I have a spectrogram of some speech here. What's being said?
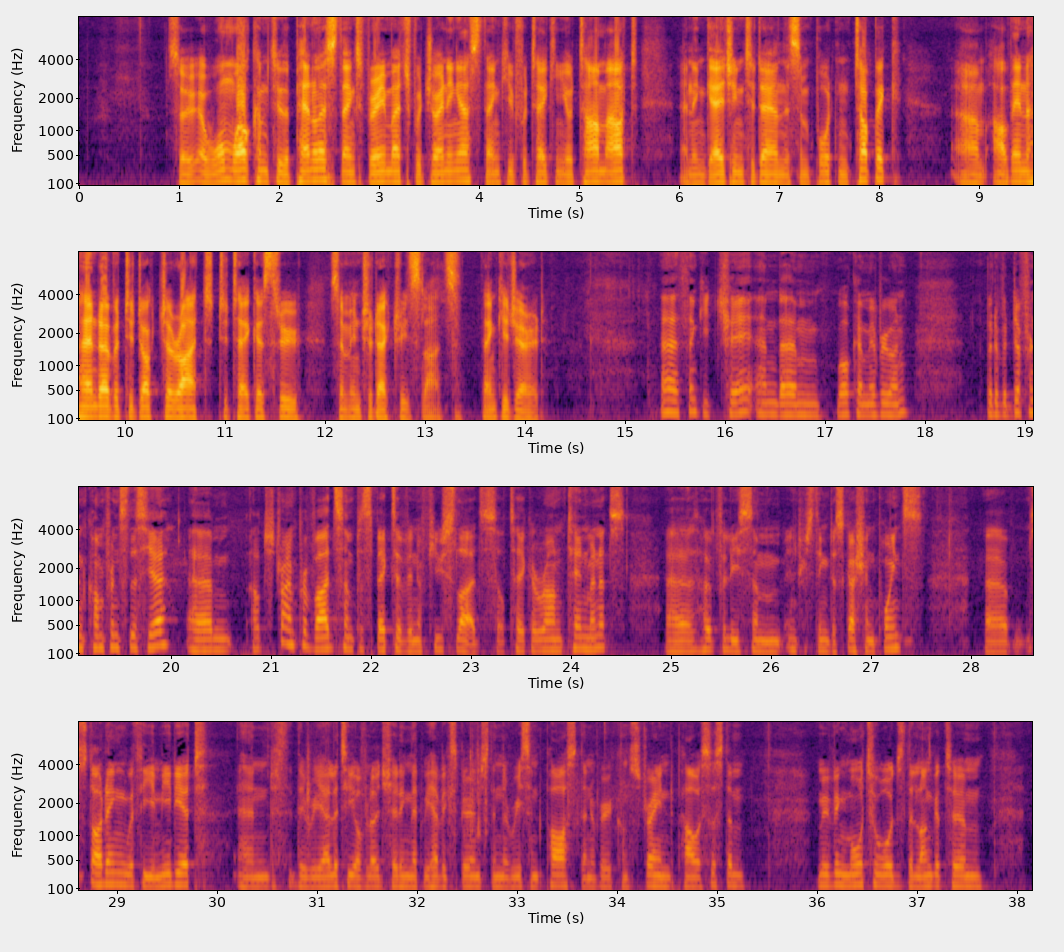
So, a warm welcome to the panelists. Thanks very much for joining us. Thank you for taking your time out and engaging today on this important topic. Um, I'll then hand over to Dr. Wright to take us through some introductory slides. Thank you, Jared. Uh, thank you, Chair, and um, welcome everyone. A bit of a different conference this year. Um, I'll just try and provide some perspective in a few slides. I'll take around 10 minutes, uh, hopefully some interesting discussion points, uh, starting with the immediate and the reality of load shedding that we have experienced in the recent past and a very constrained power system, moving more towards the longer term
